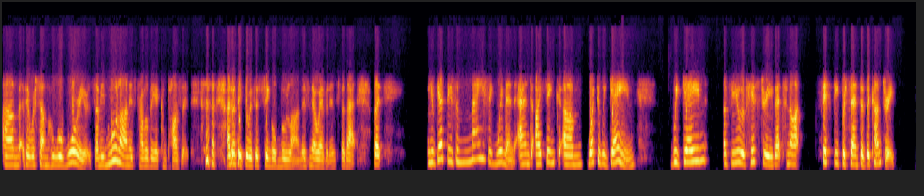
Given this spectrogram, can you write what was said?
Um, there were some who were warriors. I mean, Mulan is probably a composite. I don't think there was a single Mulan. There's no evidence for that. But you get these amazing women, and I think um, what do we gain? We gain a view of history that's not 50% of the country.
